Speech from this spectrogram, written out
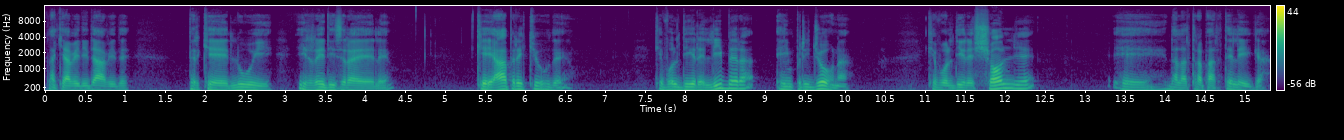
la chiave di Davide, perché è lui, il re di Israele, che apre e chiude, che vuol dire libera e imprigiona, che vuol dire scioglie e dall'altra parte lega.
